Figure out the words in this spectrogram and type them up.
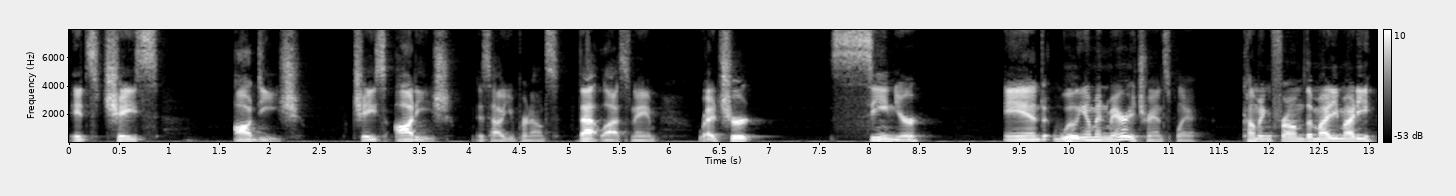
it's Chase Audige. Chase Audige is how you pronounce that last name redshirt senior, and William and Mary transplant coming from the mighty, mighty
